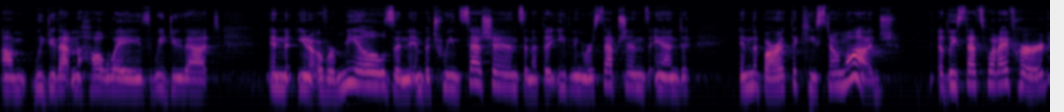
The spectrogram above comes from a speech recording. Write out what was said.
Um, we do that in the hallways. We do that in, you know, over meals and in between sessions and at the evening receptions and in the bar at the Keystone Lodge. At least that's what I've heard.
